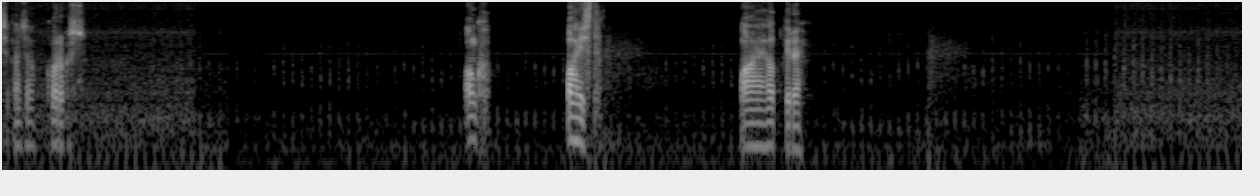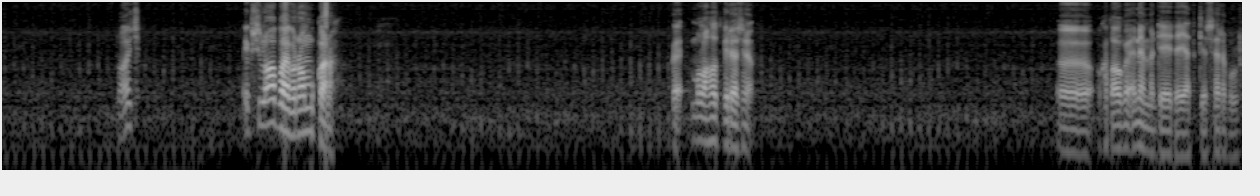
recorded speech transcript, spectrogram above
se on korkas? Onko? Pahista. Vai hotpire. Nois. Eikö sillä avaivaro mukana? Okei, mulla on hotpire siinä. Öö, kato onko enemmän DD-jätkiä servulla.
